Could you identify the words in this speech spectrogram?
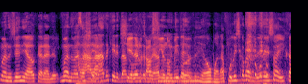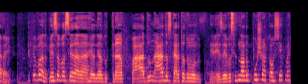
Mano, genial, caralho. Mano, mas Lá, a lá, cheirada que ele dá Cheirando olho da calcinha é no meio da boa, velho. reunião, mano. A política brasileira é isso aí, caralho. E, Mano, pensa você lá na reunião do Trump, pá, do nada os caras, todo mundo, beleza? Aí você do nada puxa uma calcinha, como é?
